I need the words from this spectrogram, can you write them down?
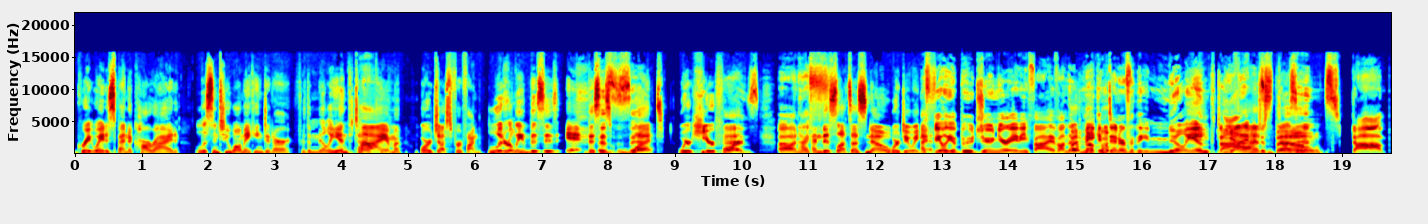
Great way to spend a car ride, listen to while making dinner for the millionth time, or just for fun. Literally, this is it. This, This is, is it. We're here for. Yes. Oh, and I And this lets us know we're doing I it. feel you, Boo Junior eighty five, on the making dinner for the millionth time. Yes, it just doesn't stop.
